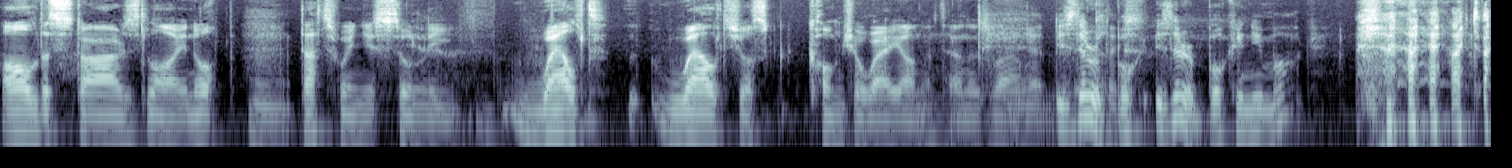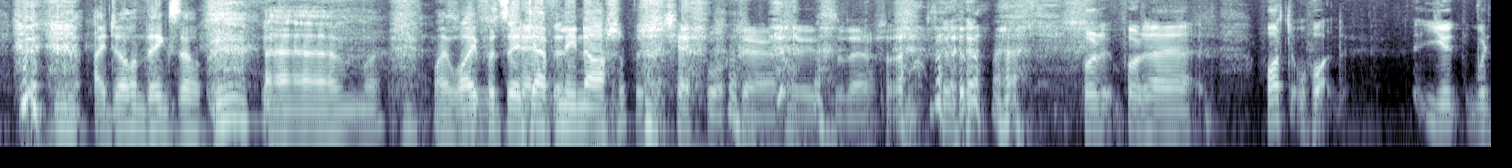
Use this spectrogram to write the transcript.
all the stars line up, mm. that's when you suddenly wealth wealth just comes your way on it then as well. Yeah, is there a book? Is there a book in you, Mark? I don't think so. Um, my so wife would say definitely not. There's a checkbook there. but but uh, what what you we're,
